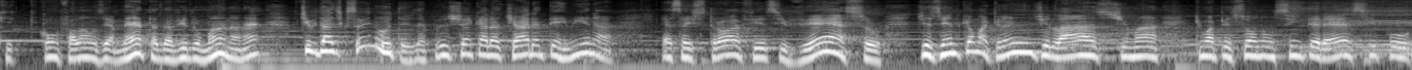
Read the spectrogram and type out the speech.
que como falamos é a meta da vida humana, né? Atividades que são inúteis, né? Por isso Shankaracharya termina essa estrofe, esse verso, dizendo que é uma grande lástima que uma pessoa não se interesse por,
